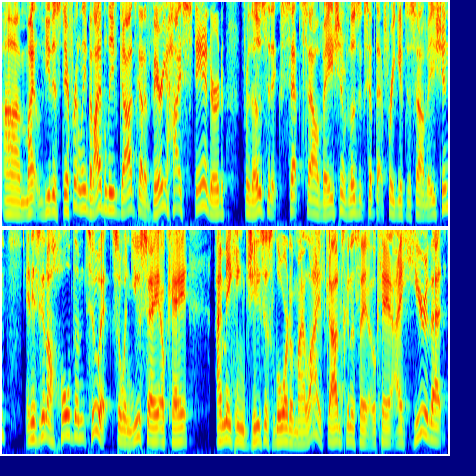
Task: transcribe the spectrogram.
um, might view this differently, but I believe God's got a very high standard for those that accept salvation, for those that accept that free gift of salvation, and He's going to hold them to it. So when you say, okay, I'm making Jesus Lord of my life, God's going to say, okay, I hear that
